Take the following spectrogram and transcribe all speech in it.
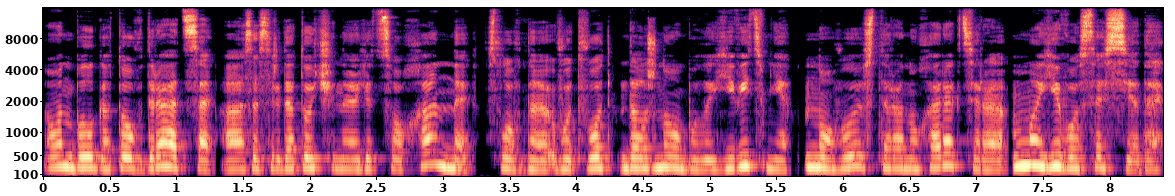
Он был готов драться, а сосредоточенное лицо Ханны, словно вот-вот должно было явить мне новую сторону характера моего соседа.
